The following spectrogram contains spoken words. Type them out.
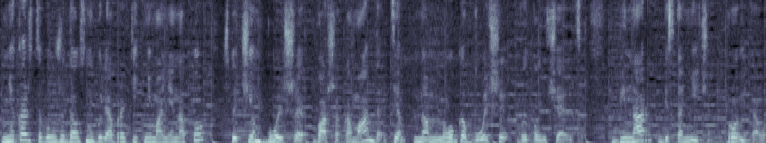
Мне кажется, вы уже должны были обратить внимание на то, что чем больше ваша команда, тем намного больше вы получаете. Бинар бесконечен. Кроме того,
